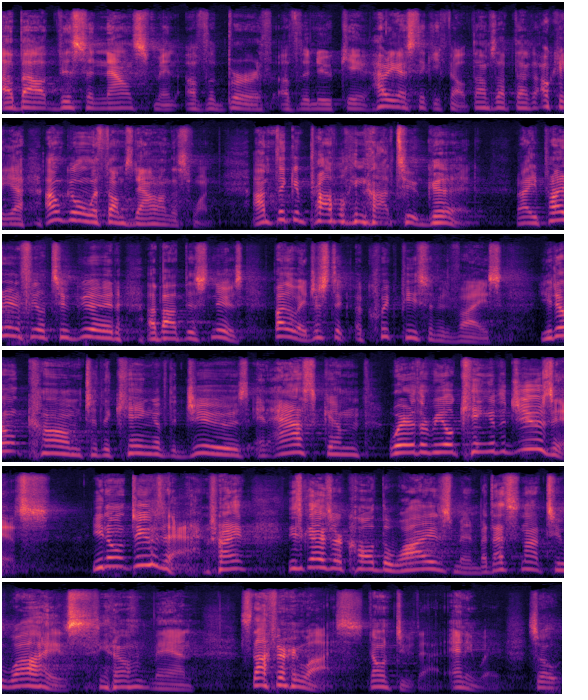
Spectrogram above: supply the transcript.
about this announcement of the birth of the new king. How do you guys think he felt? Thumbs up, thumbs down? Okay, yeah, I'm going with thumbs down on this one. I'm thinking probably not too good. Right? He probably didn't feel too good about this news. By the way, just a, a quick piece of advice. You don't come to the king of the Jews and ask him where the real king of the Jews is. You don't do that, right? These guys are called the wise men, but that's not too wise, you know, man. It's not very wise. Don't do that. Anyway, so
